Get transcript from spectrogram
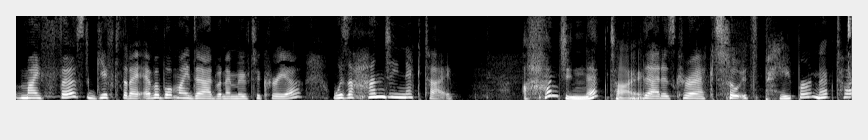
my first gift that I ever bought my dad when I moved to Korea was a hanji necktie. A hanji necktie. That is correct. so it's paper necktie,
